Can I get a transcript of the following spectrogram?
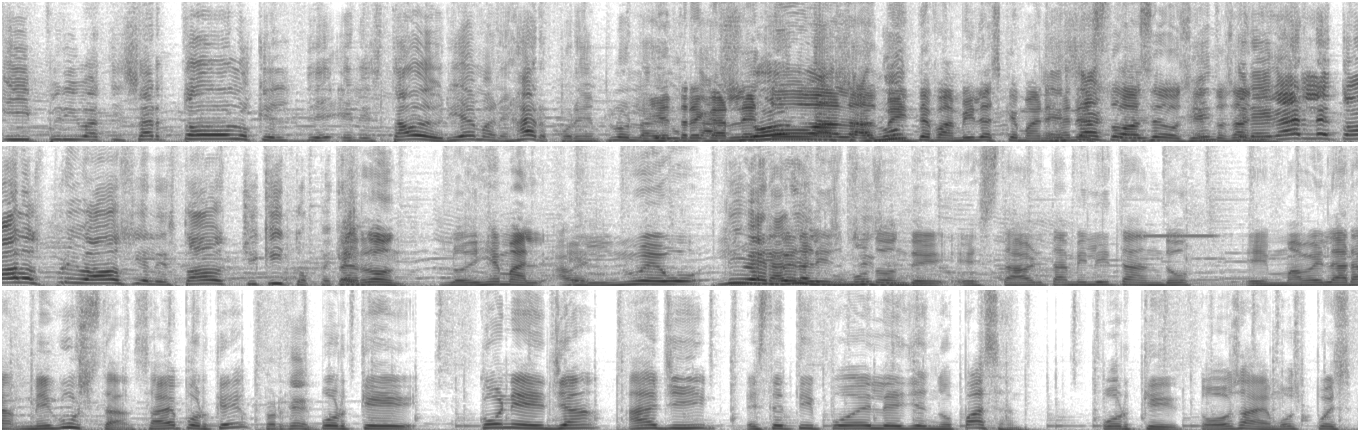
y privatizar todo lo que el, de- el Estado debería manejar. Por ejemplo, la y entregarle todo a la las salud. 20 familias que manejan Exacto, esto hace 200 años. Entregarle todo a los privados y el Estado chiquito, pequeño. Perdón, lo dije mal. A ver. El nuevo Liberalismo, liberalismo, sí, sí. donde está ahorita militando en Mabel Lara me gusta. ¿Sabe por qué? ¿Por qué? Porque con ella allí este tipo de leyes no pasan. Porque todos sabemos pues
